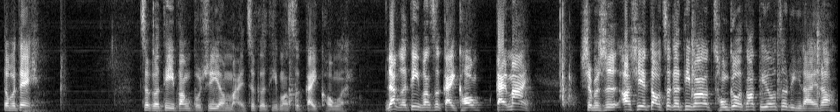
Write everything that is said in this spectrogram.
对不对？这个地方不是要买，这个地方是该空啊。那个地方是该空该卖，是不是？啊，现在到这个地方重构，它跌到这里来了，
